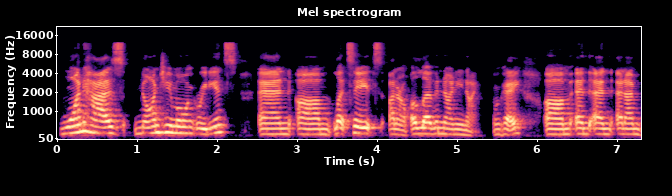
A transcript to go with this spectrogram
one has non-GMO ingredients and, um, let's say it's, I don't know, 11.99. Okay. Um, and, and, and I'm,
